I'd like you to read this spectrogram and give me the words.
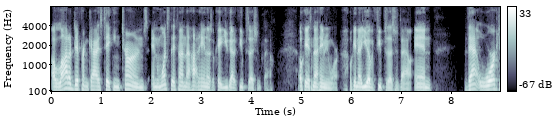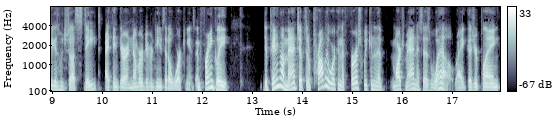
a lot of different guys taking turns. And once they found the hot hand, it was okay. You got a few possessions now. Okay, it's not him anymore. Okay, now you have a few possessions now, and that worked against Wichita State. I think there are a number of different teams that'll work against. And frankly, depending on matchups, it'll probably work in the first weekend of the March Madness as well, right? Because you're playing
